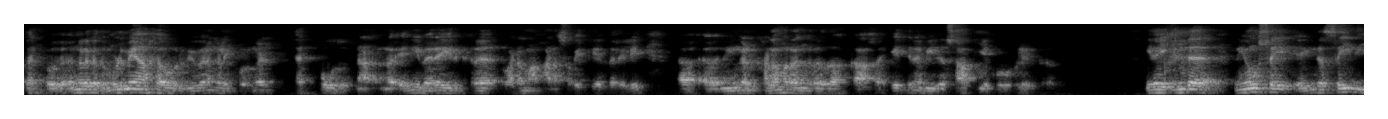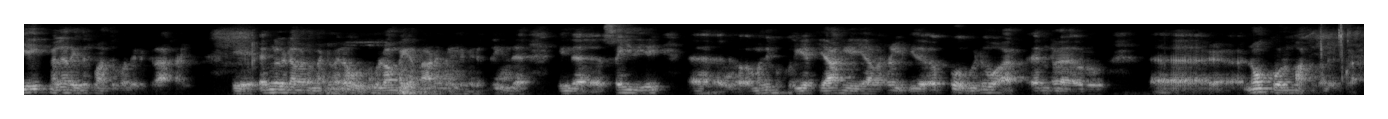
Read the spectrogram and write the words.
தற்போது எங்களுக்கு அது முழுமையாக ஒரு விவரங்களை கூறுங்கள் தற்போது இனி வரை இருக்கிற வடமாகாண சபை தேர்தலில் நீங்கள் களமிறங்குறதற்காக எத்தனை வீத சாத்தியக்கூறுகள் இருக்கிறது? இதை இந்த நியூஸை இந்த செய்தியை பலர் எதிர்பார்த்து கொண்டிருக்கிறார்கள். எங்களிடம் மட்டுமல்ல ஒரு புலம்பெயர் நாடுகளிலும் இருந்து இந்த இந்த செய்தியை அஹ், மதிப்புக்குரிய தியாகி அவர்கள் இதை எப்போ விடுவார் என்ற ஒரு நோக்கோடு பார்த்து கொண்டிருக்கிறார்கள்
